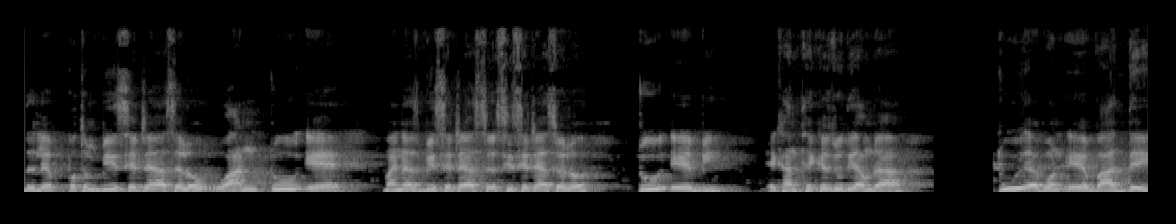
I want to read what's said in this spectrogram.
তাহলে প্রথম বি সেটে আছে হলো one two A minus B সেটে আছে সি সেটে আছে হলো টু এ বি এখান থেকে যদি আমরা টু এবং এ বাদ দেই,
